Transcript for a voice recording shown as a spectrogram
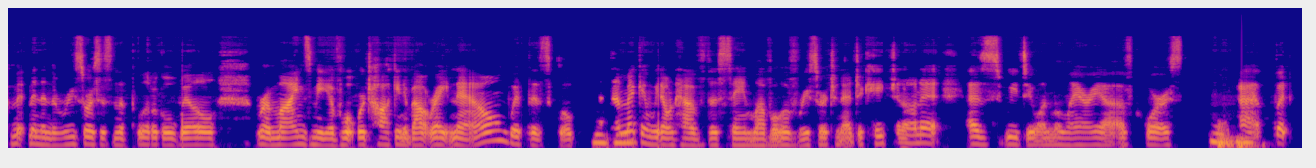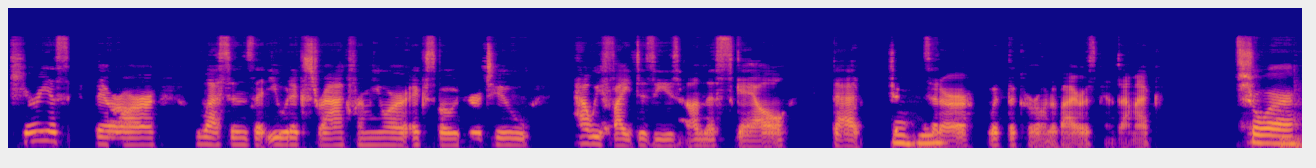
commitment and the resources and the political will reminds me of what we're talking about right now with this global mm-hmm. pandemic and we don't have the same level of research and education on it as we do on malaria of course mm-hmm. uh, but curious if there are lessons that you would extract from your exposure to how we fight disease on this scale that you mm-hmm. consider with the coronavirus pandemic? Sure.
